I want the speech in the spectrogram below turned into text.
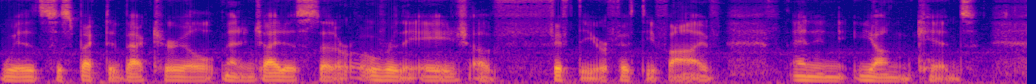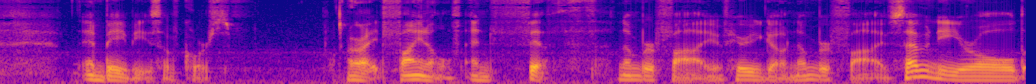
with suspected bacterial meningitis that are over the age of 50 or 55, and in young kids and babies, of course. All right, final and fifth, number five. Here you go. Number five 70 year old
